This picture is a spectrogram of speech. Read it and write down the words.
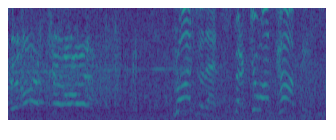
Good luck, gentlemen! Roger that. Spectre 1 copies.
